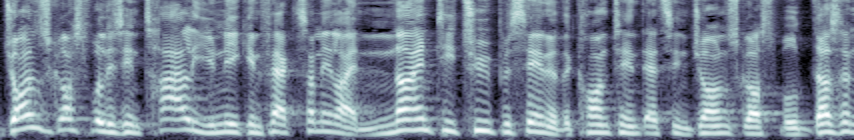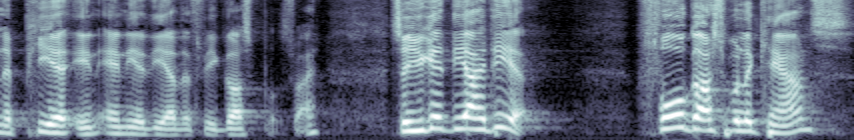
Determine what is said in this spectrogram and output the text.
John's gospel is entirely unique. In fact, something like 92% of the content that's in John's gospel doesn't appear in any of the other three gospels, right? So you get the idea. Four gospel accounts,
